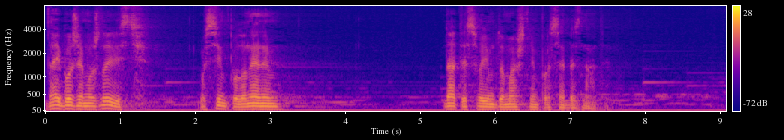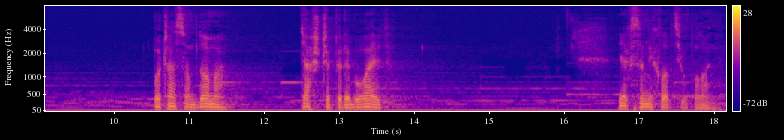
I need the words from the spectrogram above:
Дай Боже можливість усім полоненим дати своїм домашнім про себе знати. Бо часом вдома тяжче перебувають, як самі хлопці в полоні.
